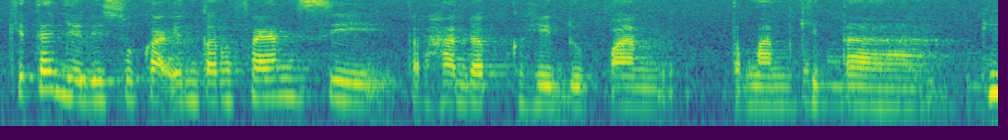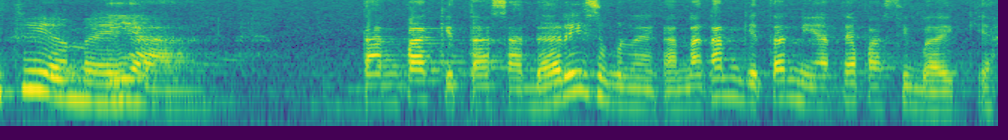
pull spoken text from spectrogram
kita jadi suka intervensi terhadap kehidupan teman kita. Gitu ya Mbak ya. Iya, tanpa kita sadari sebenarnya karena kan kita niatnya pasti baik ya,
